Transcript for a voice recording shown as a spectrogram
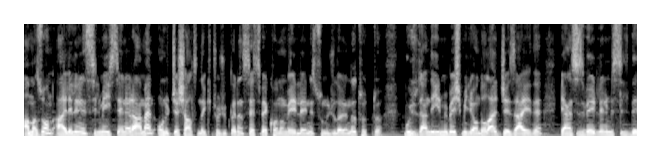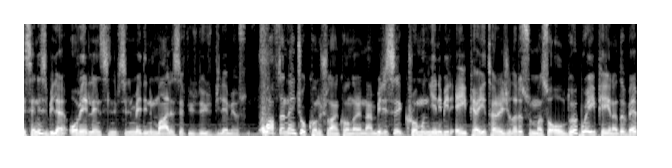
Amazon ailelerin silme isteğine rağmen 13 yaş altındaki çocukların ses ve konum verilerini sunucularında tuttu. Bu yüzden de 25 milyon dolar ceza yedi. Yani siz verilerimi sil deseniz bile o verilerin silinip silinmediğini maalesef %100 bilemiyorsunuz. Bu haftanın en çok konuşulan konularından birisi Chrome'un yeni bir API'yi tarayıcılara sunması oldu. Bu API'nin adı Web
